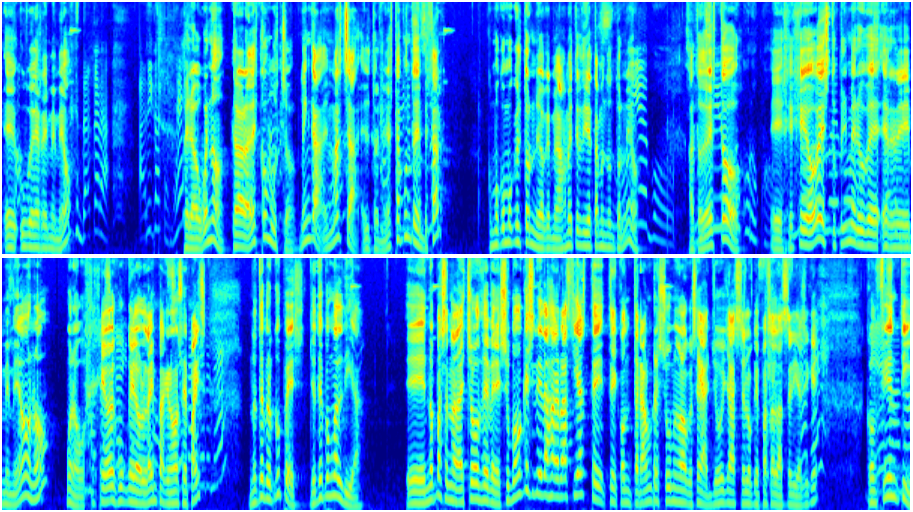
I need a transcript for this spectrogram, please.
eh, VRMMO. Pero bueno, te lo agradezco mucho. Venga, en marcha. El torneo está a punto de empezar. ¿Cómo, cómo que el torneo? ¿Que me vas a meter directamente a un torneo? A todo esto, eh, GGO es tu primer VRMMO, ¿no? Bueno, GGO es Google Online para que no lo sepáis. No te preocupes, yo te pongo al día. Eh, no pasa nada, he hecho los deberes. Supongo que si le das a gracias te, te, contará un resumen o lo que sea. Yo ya sé lo que pasa en la serie, así que... Confío en ti,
